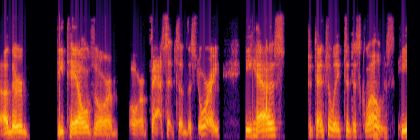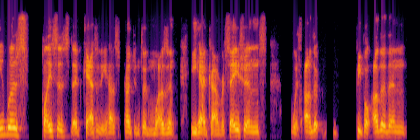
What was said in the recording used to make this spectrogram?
other details or or facets of the story he has potentially to disclose. He was places that Cassidy Hutchinson wasn't. He had conversations with other people other than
